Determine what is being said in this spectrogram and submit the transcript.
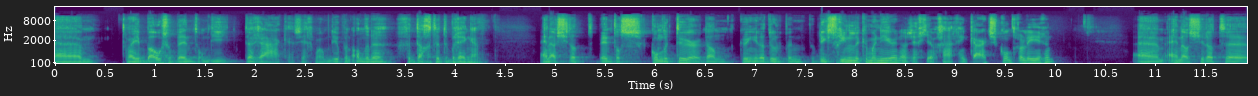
Ehm, waar je boos op bent om die te raken, zeg maar, om die op een andere gedachte te brengen. En als je dat bent als conducteur, dan kun je dat doen op een publieksvriendelijke manier. Dan zeg je, we gaan geen kaartjes controleren. Ehm, en als je dat uh,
